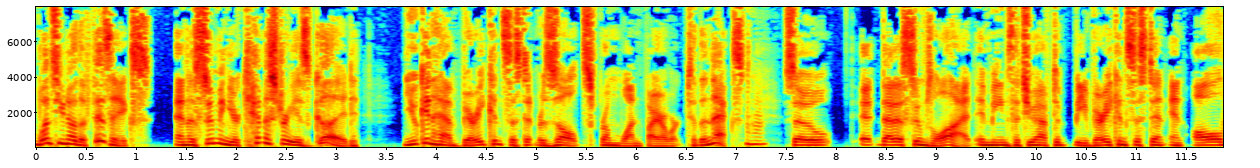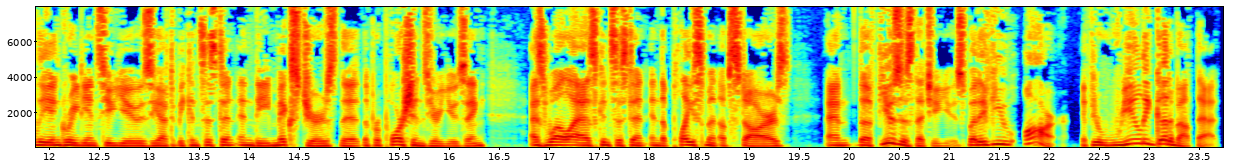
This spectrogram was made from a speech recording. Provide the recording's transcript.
once you know the physics and assuming your chemistry is good, you can have very consistent results from one firework to the next. So it, that assumes a lot. It means that you have to be very consistent in all the ingredients you use. You have to be consistent in the mixtures, the, the proportions you're using, as well as consistent in the placement of stars and the fuses that you use. But if you are, if you're really good about that,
